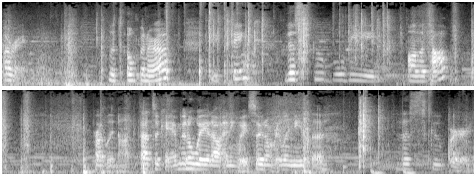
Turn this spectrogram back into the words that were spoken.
All right, let's open her up. You think this scoop will be on the top? Probably not. That's okay. I'm gonna weigh it out anyway, so I don't really need the the scooper.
